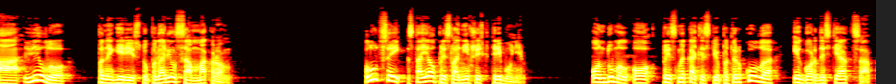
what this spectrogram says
А виллу панегиристу подарил сам Макрон. Луций стоял, прислонившись к трибуне. Он думал о присмыкательстве Патеркула и гордости отца.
